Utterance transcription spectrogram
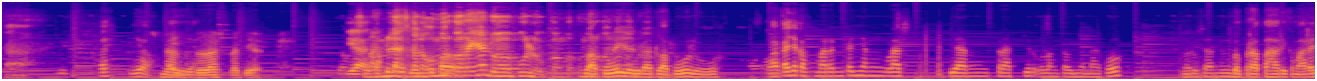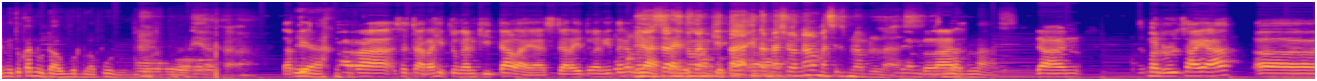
Ah, Eh, iya. Oh, 19 iya. berarti ya Ya, Tapi 19. Kalau umur Korea 20. Kom- Umur Korea 20 udah 20. Makanya kemarin kan yang last yang terakhir ulang tahunnya Nako barusan beberapa hari kemarin itu kan udah umur 20. oh. Iya. heeh. Tapi Iya. secara secara hitungan kita lah ya, secara hitungan kita kan Iya, secara secara hitungan kita kita. internasional masih 19. 19 19. dan menurut saya eh,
